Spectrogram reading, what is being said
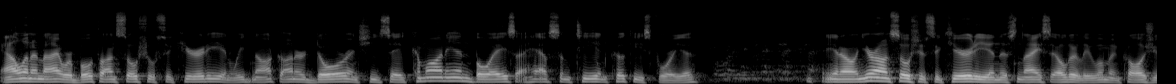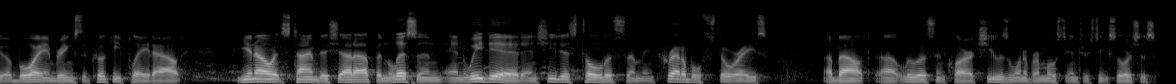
Allen and I were both on Social Security, and we'd knock on her door and she'd say, Come on in, boys, I have some tea and cookies for you. you know, and you're on Social Security, and this nice elderly woman calls you a boy and brings the cookie plate out you know it's time to shut up and listen. And we did. And she just told us some incredible stories about uh, Lewis and Clark. She was one of our most interesting sources.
